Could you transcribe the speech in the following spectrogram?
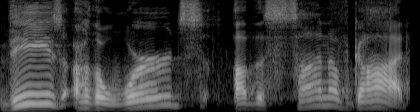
These are the words of the Son of God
